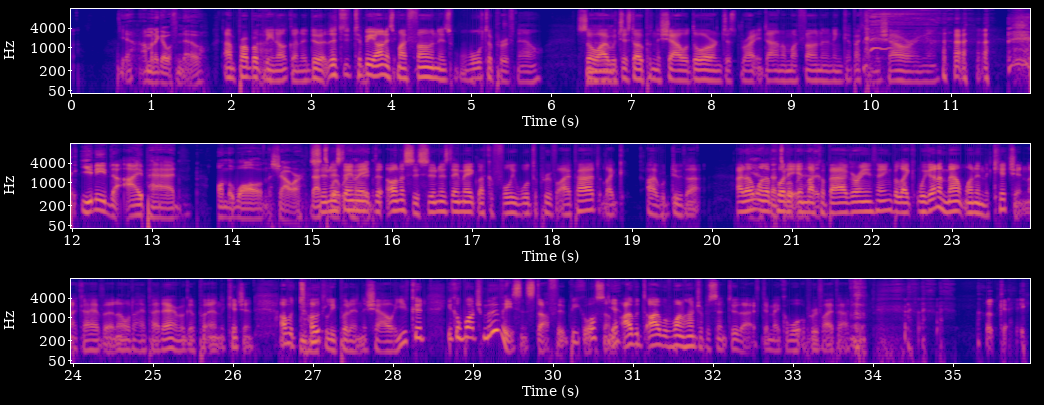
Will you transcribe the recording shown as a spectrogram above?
Yeah, I'm going to go with no. I'm probably not going to do it. To, to be honest, my phone is waterproof now, so I Mm. would just open the shower door and just write it down on my phone and then get back in the shower again. You need the iPad on the wall in the shower. That's as soon as they make the honestly, as soon as they make like a fully waterproof iPad, like I would do that. I don't Yeah, want to put it in like a bag or anything, but like we're gonna mount one in the kitchen. Like I have an old iPad Air, and we're gonna put it in the kitchen. I would Mm-hmm. totally put it in the shower. You could you could watch movies and stuff. It'd be awesome. Yeah. I would I would one hundred percent do that if they make a waterproof iPad. okay.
